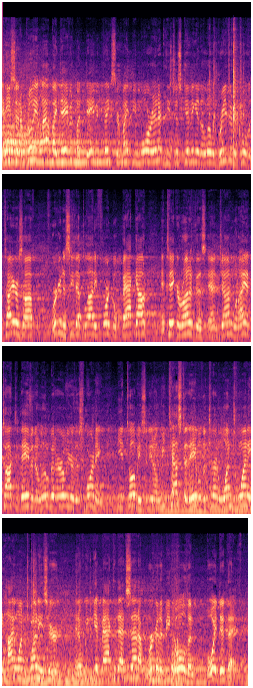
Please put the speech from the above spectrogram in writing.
and he said a brilliant lap by David, but David thinks there might be more in it. He's just giving it a little breather to cool the tires off. We're going to see that Pilati Ford go back out and take a run at this. And John, when I had talked to David a little bit earlier this morning, he had told me, he said, you know, we tested able to turn 120, high 120s here, and if we can get back to that setup, we're going to be golden. Boy, did they.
